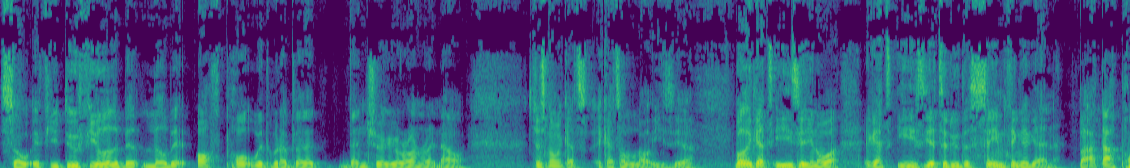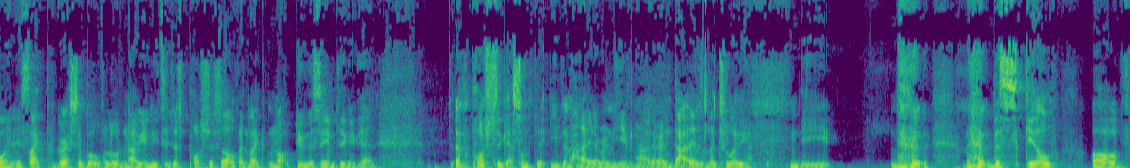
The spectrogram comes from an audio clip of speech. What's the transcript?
So if you do feel a little bit, little bit off put with whatever venture you're on right now, just know it gets it gets a lot easier. Well, it gets easier. You know what? It gets easier to do the same thing again. But at that point, it's like progressive overload. Now you need to just push yourself and like not do the same thing again, and push to get something even higher and even higher. And that is literally the the skill of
